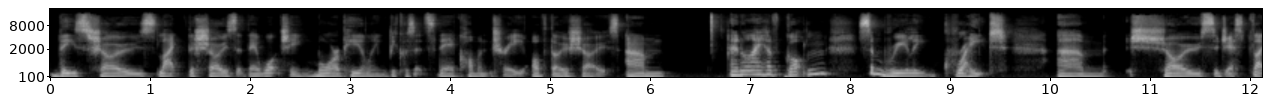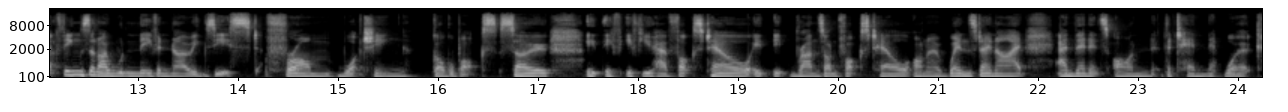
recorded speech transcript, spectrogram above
these shows, like the shows that they're watching, more appealing because it's their commentary of those shows. Um, and I have gotten some really great um, show suggest like things that I wouldn't even know exist from watching Gogglebox. So if, if you have Foxtel, it, it, runs on Foxtel on a Wednesday night and then it's on the 10 network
